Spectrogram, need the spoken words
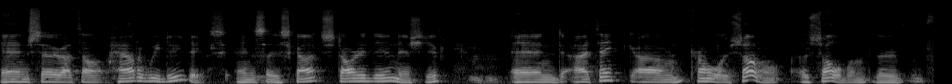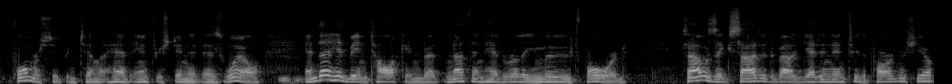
And so I thought, how do we do this? And so Scott started the initiative. And I think um, Colonel O'Sullivan, O'Sullivan, the former superintendent, had interest in it as well. And they had been talking, but nothing had really moved forward. So I was excited about getting into the partnership.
